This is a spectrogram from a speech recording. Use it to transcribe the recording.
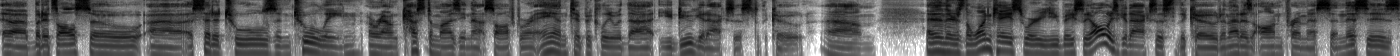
uh, but it's also uh, a set of tools and tooling around customizing that software. And typically, with that, you do get access to the code. Um, and then there's the one case where you basically always get access to the code, and that is on premise. And this is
